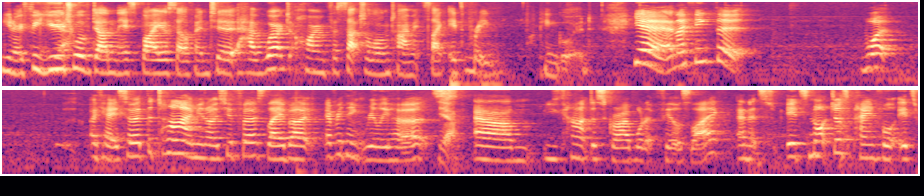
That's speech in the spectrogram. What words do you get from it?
you know, for you Yeah. to have done this by yourself and to have worked at home for such a long time. It's like it's pretty fucking good. Yeah, and I think that what okay, so at the time, you know, it's your first labor, everything really hurts. Yeah. Um, you can't describe what it feels like, and it's it's not just painful; it's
